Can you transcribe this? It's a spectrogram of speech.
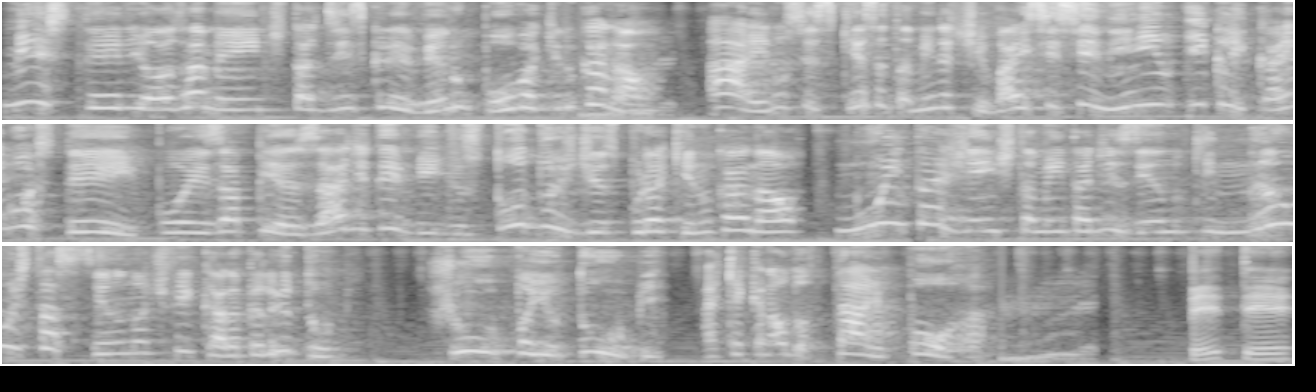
misteriosamente está desinscrevendo o povo aqui do canal. Ah, e não se esqueça também de ativar esse sininho e clicar em gostei, pois apesar de ter vídeos todos os dias por aqui no canal, muita gente também está dizendo que não está sendo notificada pelo YouTube. Chupa YouTube, aqui é canal do otário, porra! PT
